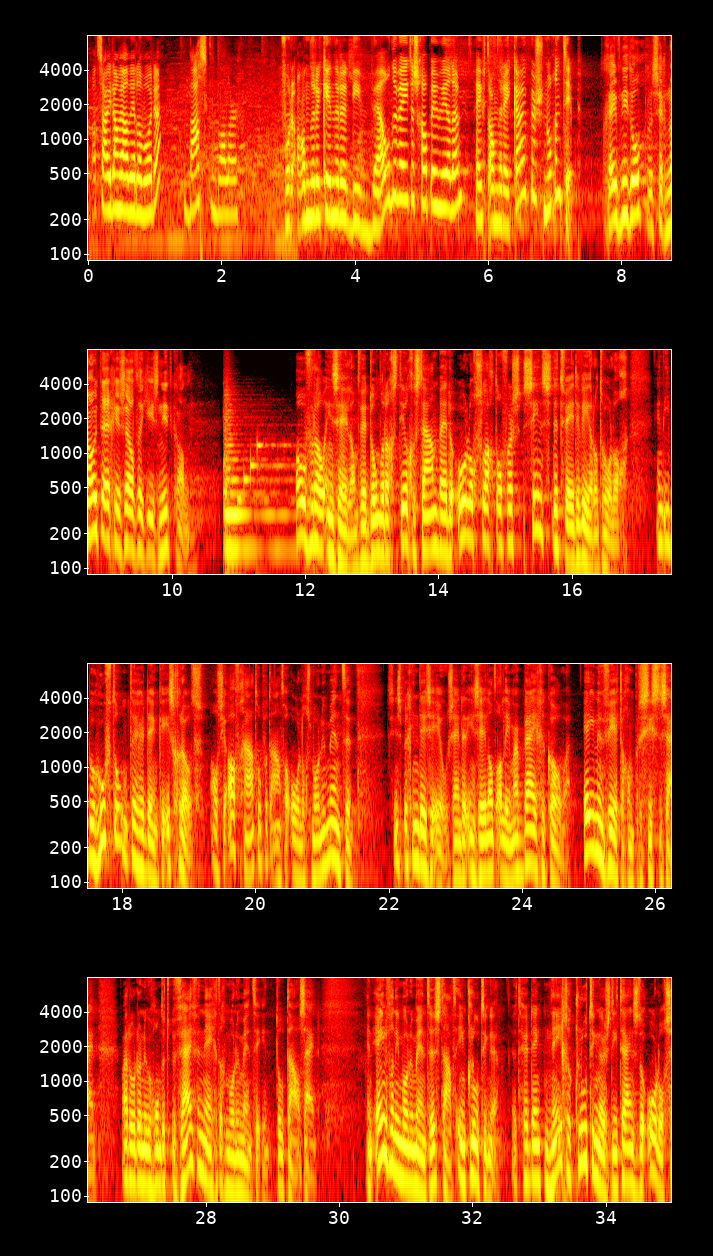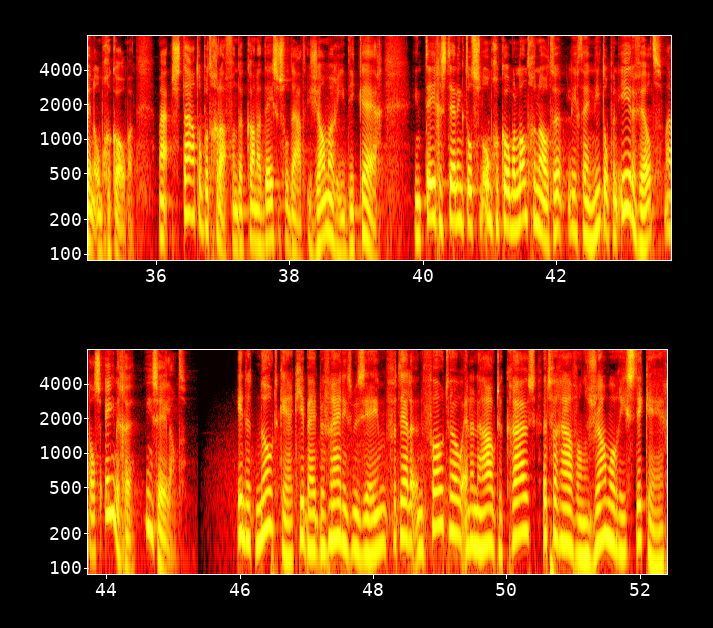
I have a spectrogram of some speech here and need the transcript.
Wat zou je dan wel willen worden? Basketballer. Voor andere kinderen die wel de wetenschap in willen, heeft André Kuipers nog een tip. Geef niet op, zeg nooit tegen jezelf dat je iets niet kan. Overal in Zeeland werd donderdag stilgestaan bij de oorlogsslachtoffers sinds de Tweede Wereldoorlog. En die behoefte om te herdenken is groot, als je afgaat op het aantal oorlogsmonumenten. Sinds begin deze eeuw zijn er in Zeeland alleen maar bijgekomen. 41 om precies te zijn, waardoor er nu 195 monumenten in totaal zijn. En een van die monumenten staat in Kloetingen. Het herdenkt negen Kloetingers die tijdens de oorlog zijn omgekomen. Maar staat op het graf van de Canadese soldaat Jean-Marie Dicaire. In tegenstelling tot zijn omgekomen landgenoten ligt hij niet op een ereveld, maar als enige in Zeeland. In het Noodkerkje bij het Bevrijdingsmuseum vertellen een foto en een houten kruis het verhaal van Jean-Maurice Dicaire.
